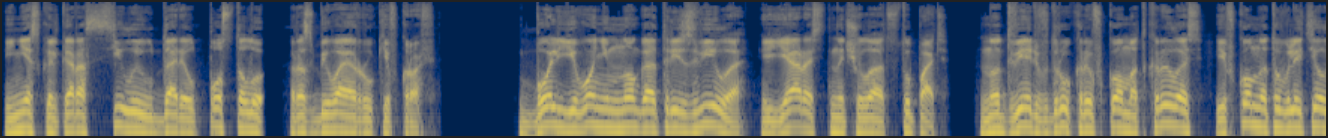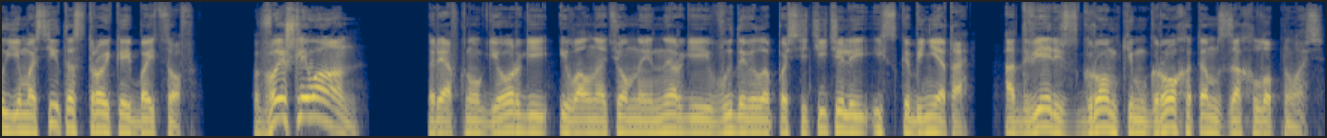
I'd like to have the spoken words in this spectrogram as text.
и несколько раз силой ударил по столу, разбивая руки в кровь. Боль его немного отрезвила, и ярость начала отступать. Но дверь вдруг рывком открылась, и в комнату влетел Ямасита с тройкой бойцов. «Вышли вон!» – рявкнул Георгий, и волна темной энергии выдавила посетителей из кабинета, а дверь с громким грохотом захлопнулась.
